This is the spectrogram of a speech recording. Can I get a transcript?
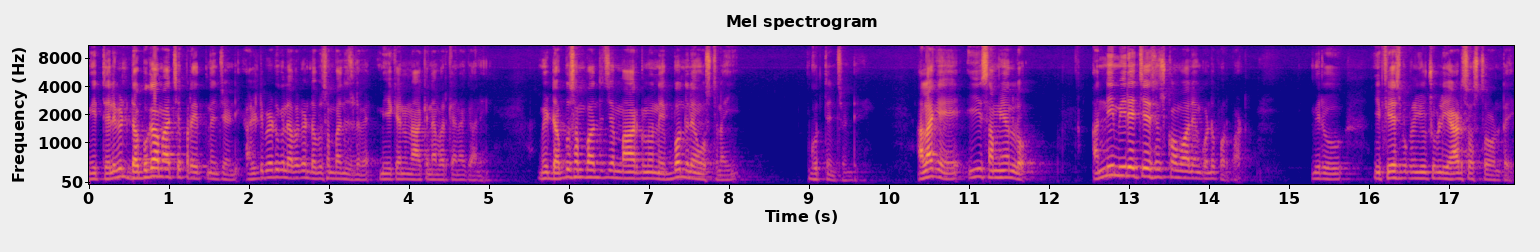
మీ తెలివిని డబ్బుగా మార్చే ప్రయత్నం చేయండి. అల్టిమేట్గా ఎవరికైనా డబ్బు సంపాదించడమే. మీకైనా నాకైనా ఎవరికైనా కానీ. మీ డబ్బు సంపాదించే మార్గంలో ఉన్న ఇబ్బందులు ఏమి వస్తున్నాయి? గుర్తించండి. అలాగే ఈ సమయంలో అన్నీ మీరే చేసేసుకోవాలి అనుకుంటే పొరపాటు. మీరు ఈ ఫేస్బుక్ యూట్యూబ్లో యాడ్స్ వస్తూ ఉంటాయి.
